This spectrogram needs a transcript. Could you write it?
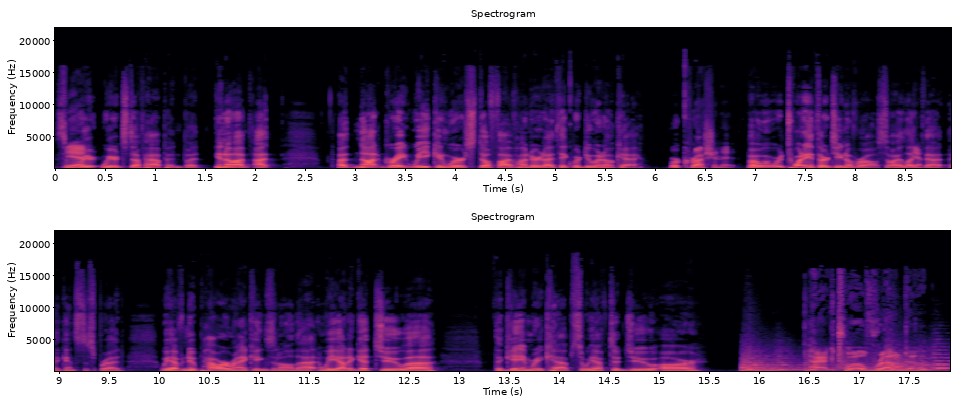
some Yeah. weird weird stuff happened, but you know, I, I, a not great week, and we're still 500. I think we're doing okay. We're crushing it. But we're 20 and 13 overall, so I like Yeah. that against the spread. We have new power rankings and all that, and we got to get to uh, the game recap. So we have to do our. Pac 12 Roundup.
